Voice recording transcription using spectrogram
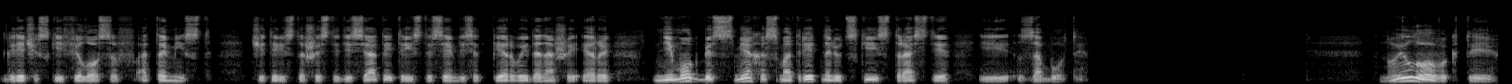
греческий философ-атомист, 460-371 до нашей эры, не мог без смеха смотреть на людские страсти и заботы. Ну и ловок ты.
